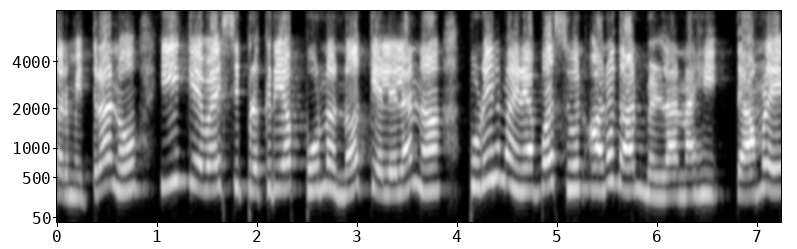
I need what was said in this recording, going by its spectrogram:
तर मित्रांनो ई के वाय सी प्रक्रिया पूर्ण न केलेल्यांना पुढील महिन्यापासून अनुदान मिळणार नाही. त्यामुळे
